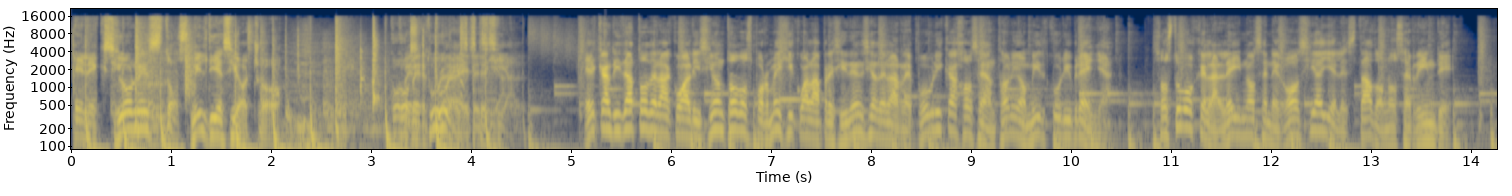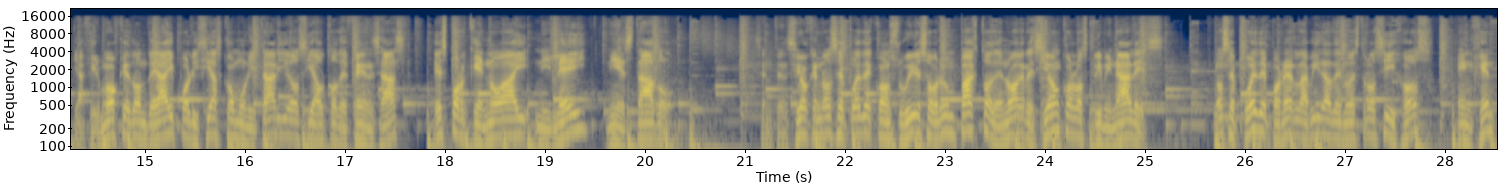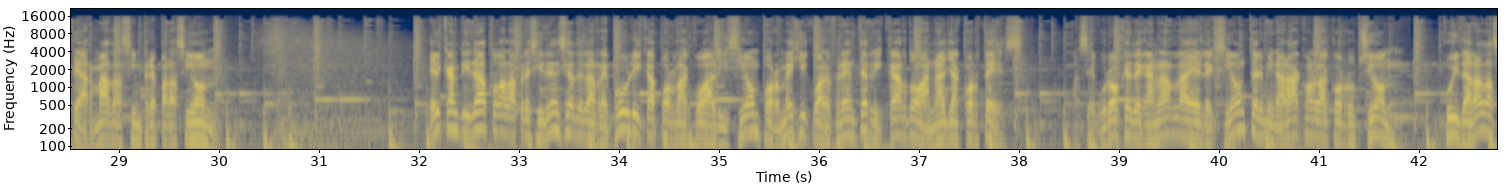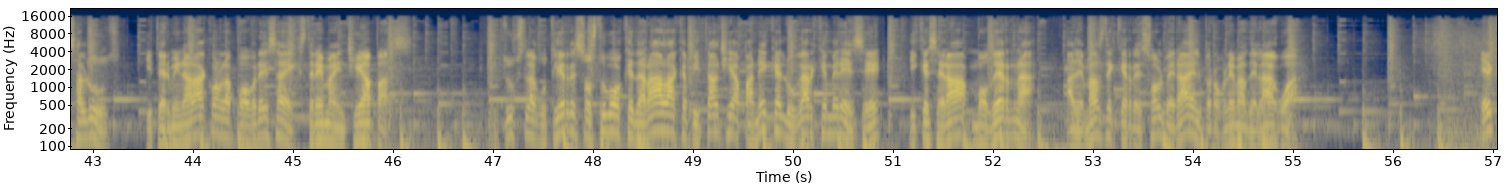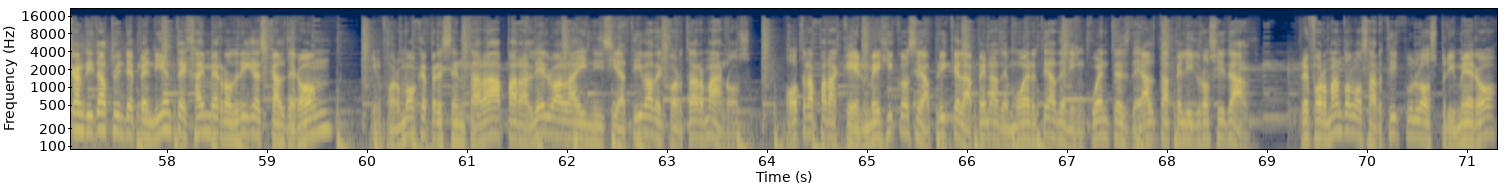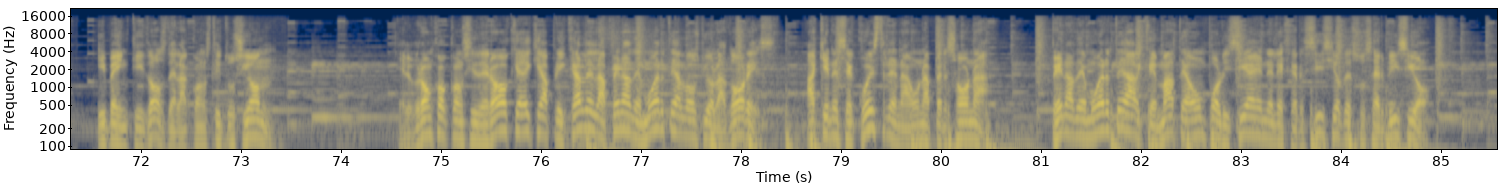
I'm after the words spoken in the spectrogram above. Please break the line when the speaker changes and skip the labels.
Elecciones 2018. Cobertura especial. El candidato de la coalición Todos por México a la presidencia de la República, José Antonio Mid Curibreña, sostuvo que la ley no se negocia y el Estado no se rinde, y afirmó que donde hay policías comunitarios y autodefensas es porque no hay ni ley ni Estado. Sentenció que no se puede construir sobre un pacto de no agresión con los criminales, no se puede poner la vida de nuestros hijos en gente armada sin preparación. El candidato a la presidencia de la República por la coalición por México al frente, Ricardo Anaya Cortés, aseguró que de ganar la elección terminará con la corrupción, cuidará la salud y terminará con la pobreza extrema en Chiapas. Tuxtla Gutiérrez sostuvo que dará a la capital chiapaneca el lugar que merece y que será moderna, además de que resolverá el problema del agua. El candidato independiente Jaime Rodríguez Calderón informó que presentará paralelo a la iniciativa de cortar manos, otra para que en México se aplique la pena de muerte a delincuentes de alta peligrosidad, reformando los artículos primero y 22 de la Constitución. El Bronco consideró que hay que aplicarle la pena de muerte a los violadores, a quienes secuestren a una persona, pena de muerte al que mate a un policía en el ejercicio de su servicio,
